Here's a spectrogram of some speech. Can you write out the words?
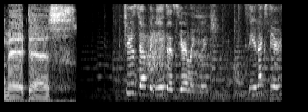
Dame. Choose Japanese as your language. See you next year.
